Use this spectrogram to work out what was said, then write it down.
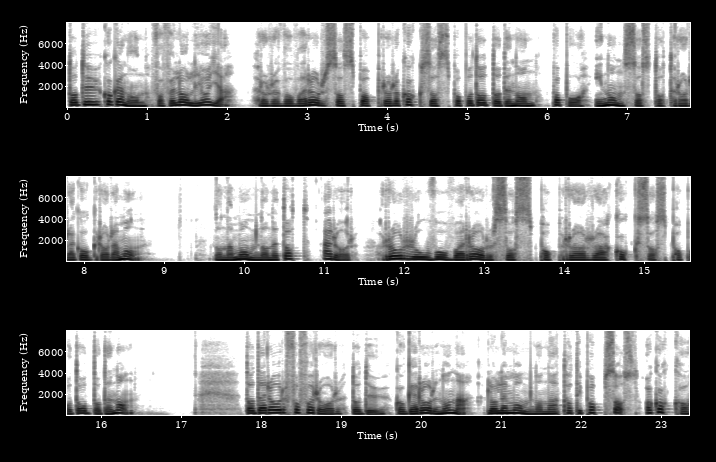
Då du kokanon får förloljoja Rorovovarorsos pop rorokoksos popododdodenon popo inon sos totroragogroramom. Nonamom nonetot aror. Rorovovarorsos pop rorakoksos popododdodenon. Doderor foforor dodu gogeror nona lolemom nona totipopsos och kokko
